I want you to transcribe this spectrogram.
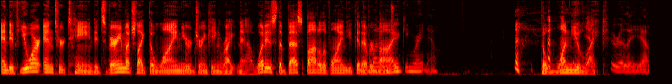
And if you are entertained, it's very much like the wine you're drinking right now. What is the best bottle of wine you could The ever one I'm buy? drinking right now. The one you like. Really, yeah.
